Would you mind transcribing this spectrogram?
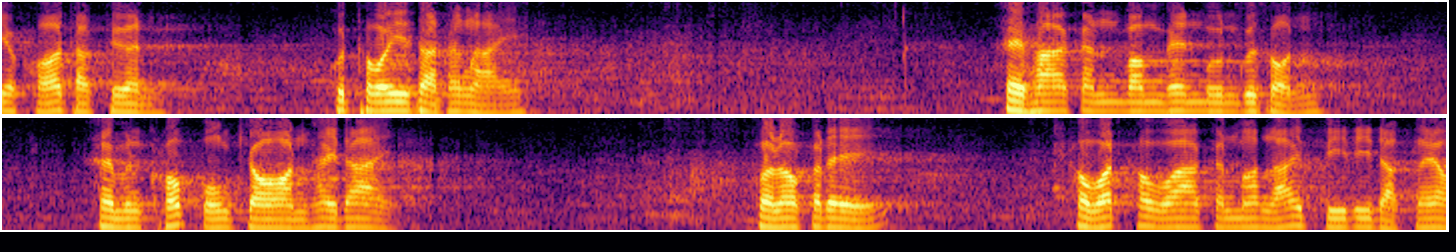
จะขอตักเตือน พุทธบริษัททั้งหลาย ให้พากันบำเพ็ญบุญกุศล ให้มันครบวงจรให้ได้ พราะเราก็ได้เข้าวัดเข้าวากันมาหลายปีดีดักแล้ว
